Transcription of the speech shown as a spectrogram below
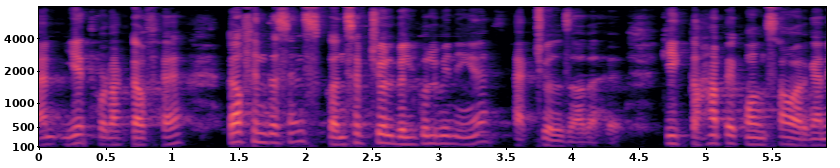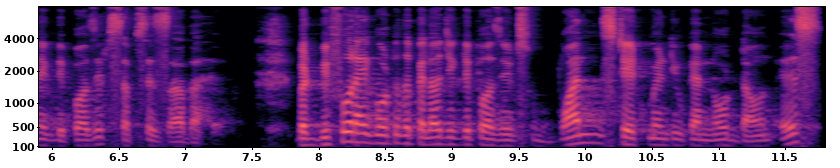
एंड ये थोड़ा टफ है. टफ इन द सेंस कंसेप्चुअल बिल्कुल भी नहीं है फैक्चुअल ज़्यादा है कि कहाँ पे कौन सा ऑर्गेनिक डिपॉजिट सबसे ज़्यादा है. But before I go to the pelagic deposits one statement you can note down is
